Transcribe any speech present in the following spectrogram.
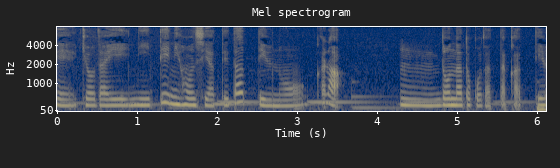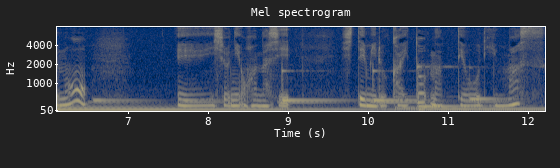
えー、兄弟にいて日本史やってたっていうのからうんどんなとこだったかっていうのを、えー、一緒にお話ししてみる回となっております。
